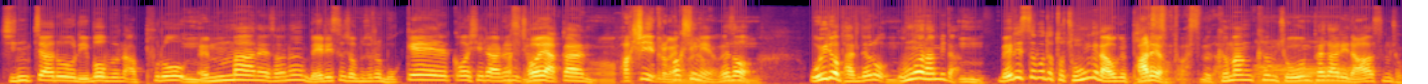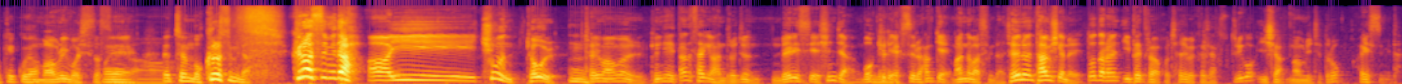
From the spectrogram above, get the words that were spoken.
진짜로 reverb는 앞으로 음. 웬만해서는 Meris 점수를 못 깰 것이라는 맞습니다. 저의 약간 어, 확신이 들어가 확신이에요. 거죠. 그래서 오히려 반대로 음. 응원합니다. 음, Meris보다 더 좋은 게 나오길 바래요. 맞습니다. 맞습니다. 그만큼 어. 좋은 페달이 나왔으면 좋겠고요. 어, 마무리 멋있었습니다. 네. 여튼 뭐 그렇습니다. 그렇습니다. 아, 이 추운 겨울 음. 저희 마음을 굉장히 따뜻하게 만들어준 Meris의 신작 Mercury 네. X를 함께 만나봤습니다. 저희는 다음 시간에 또 다른 effect를 갖고 것을 약속드리고 이 시간 마무리 짓도록 하겠습니다.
